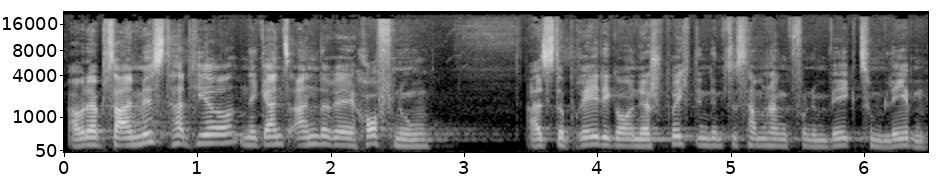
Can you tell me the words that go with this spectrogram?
Aber der Psalmist hat hier eine ganz andere Hoffnung als der Prediger und er spricht in dem Zusammenhang von dem Weg zum Leben,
